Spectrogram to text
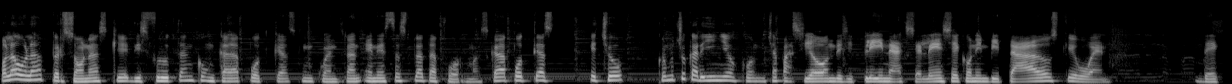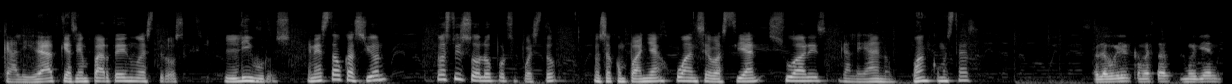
Hola, hola, personas que disfrutan con cada podcast que encuentran en estas plataformas. Cada podcast hecho con mucho cariño, con mucha pasión, disciplina, excelencia, con invitados que, bueno, de calidad que hacen parte de nuestros libros. En esta ocasión, no estoy solo, por supuesto, nos acompaña Juan Sebastián Suárez Galeano. Juan, ¿cómo estás? Hola Will, ¿cómo estás? Muy bien,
